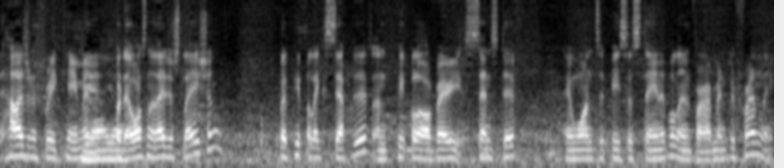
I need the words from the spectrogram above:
halogen free came in, Yeah, yeah. but there wasn't legislation, but people accept it, and people are very sensitive and want to be sustainable and environmentally friendly.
